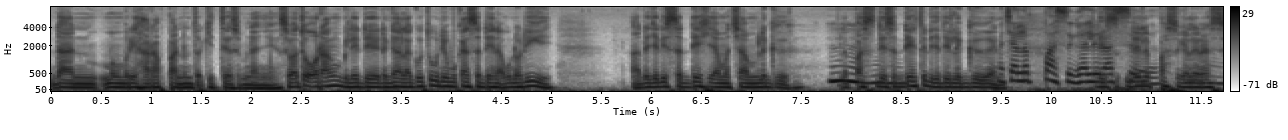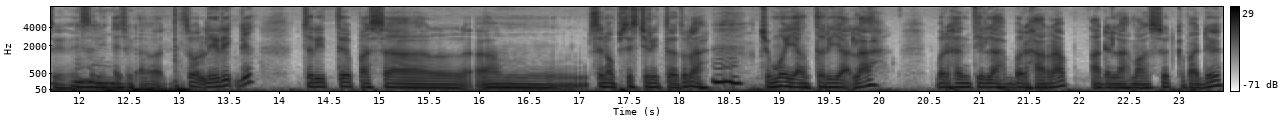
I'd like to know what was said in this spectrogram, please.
dan memberi harapan untuk kita sebenarnya. Sebab tu orang bila dia dengar lagu tu dia bukan sedih nak bunuh diri. Ha, dia jadi sedih yang macam lega. Mm-hmm. Lepas dia sedih tu dia jadi lega kan. Macam lepas segala dia, rasa. Dia lepas segala hmm. rasa. Mm-hmm. Uh, so lirik dia cerita pasal um, sinopsis cerita tu lah. Mm-hmm. Cuma yang teriaklah berhentilah berharap adalah maksud kepada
